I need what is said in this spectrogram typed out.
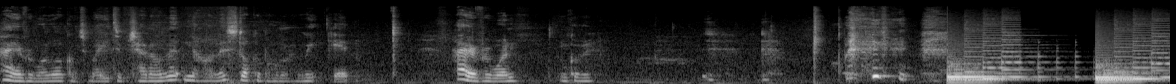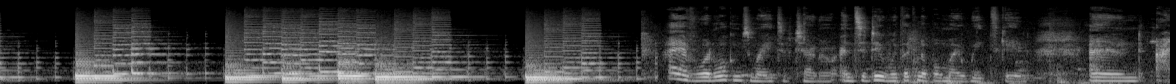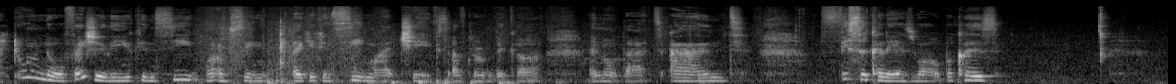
Hi everyone, welcome to my YouTube channel. Let, now let's talk about my weekend. Hi everyone, I'm coming. everyone, welcome to my YouTube channel and today we're talking about my weight gain. And I don't know, facially you can see what I'm saying, like you can see my cheeks have grown bigger and all that and physically as well because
